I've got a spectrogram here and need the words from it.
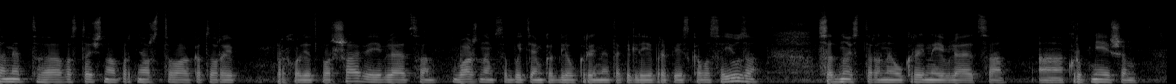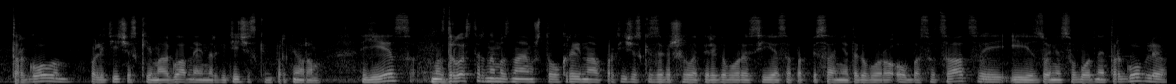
Саммит э, Восточного партнерства, который проходит в Варшаве, является важным событием как для Украины, так и для Европейского Союза. С одной стороны, Украина является а, крупнейшим торговым, политическим, а главное энергетическим партнером ЕС. Но с другой стороны, мы знаем, что Украина практически завершила переговоры с ЕС о подписании договора об ассоциации и зоне свободной торговли.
